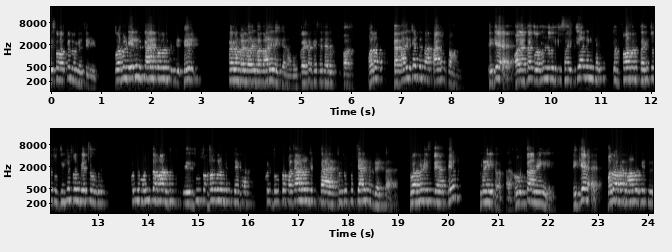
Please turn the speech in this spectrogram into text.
एक सौ अस्सी रुपये चाहिए गवर्नमेंट फिर हम व्यापारी नहीं चलाएँगे पैसा कैसे जाए उसके पास? मतलब व्यापारी क्या है ठीक है? और ऐसा गवर्नमेंट डिसाइड किया नहीं है। जब तो बेचोगे। कोई वही सामान दो सौ बेचेगा कोई दो सौ पचास रुपए बेचता है, कोई दो सौ चालीस बेचता है। गवर्नमेंट इस पे हस्तक्षेप नहीं करता है। रोकता नहीं है। ठीक है? मतलब अगर मान लो कि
